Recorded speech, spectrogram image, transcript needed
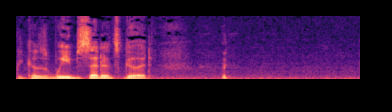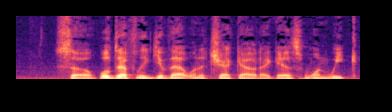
because Weeb said it's good. so we'll definitely give that one a check out, I guess, one week.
